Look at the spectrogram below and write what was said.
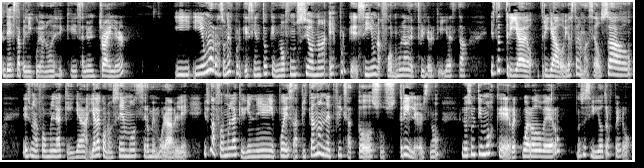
de esta película, ¿no? Desde que salió el tráiler. Y, y una razón es porque siento que no funciona, es porque sigue una fórmula de thriller que ya está, trillado, trillado, ya está demasiado usado. Es una fórmula que ya, ya la conocemos, ser memorable. Es una fórmula que viene pues aplicando Netflix a todos sus thrillers, ¿no? Los últimos que recuerdo ver, no sé si vi otros, pero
